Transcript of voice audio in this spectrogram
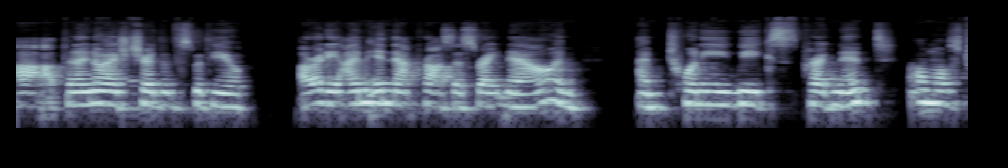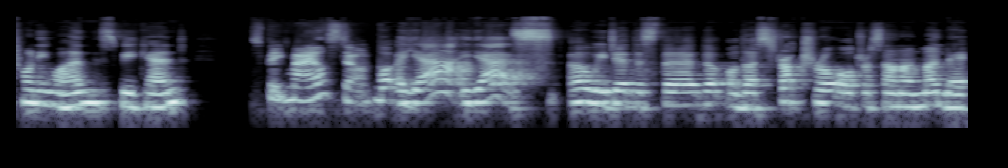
up. And I know I shared this with you already. I'm in that process right now. I'm I'm 20 weeks pregnant, almost 21 this weekend. It's a big milestone. Well, yeah, yes. Oh, we did this the the, the structural ultrasound on Monday.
